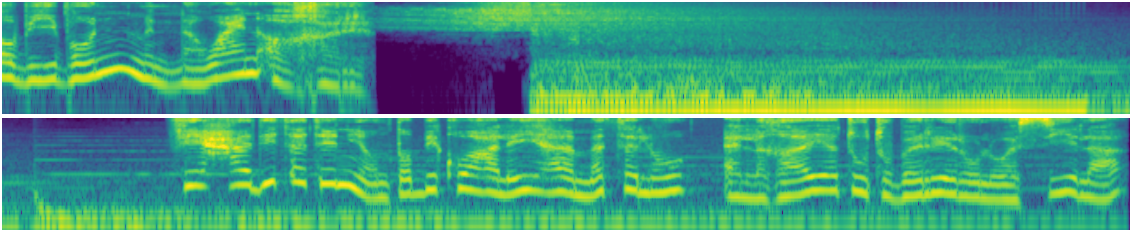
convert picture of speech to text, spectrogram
طبيب من نوع آخر. في حادثة ينطبق عليها مثل الغاية تبرر الوسيلة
